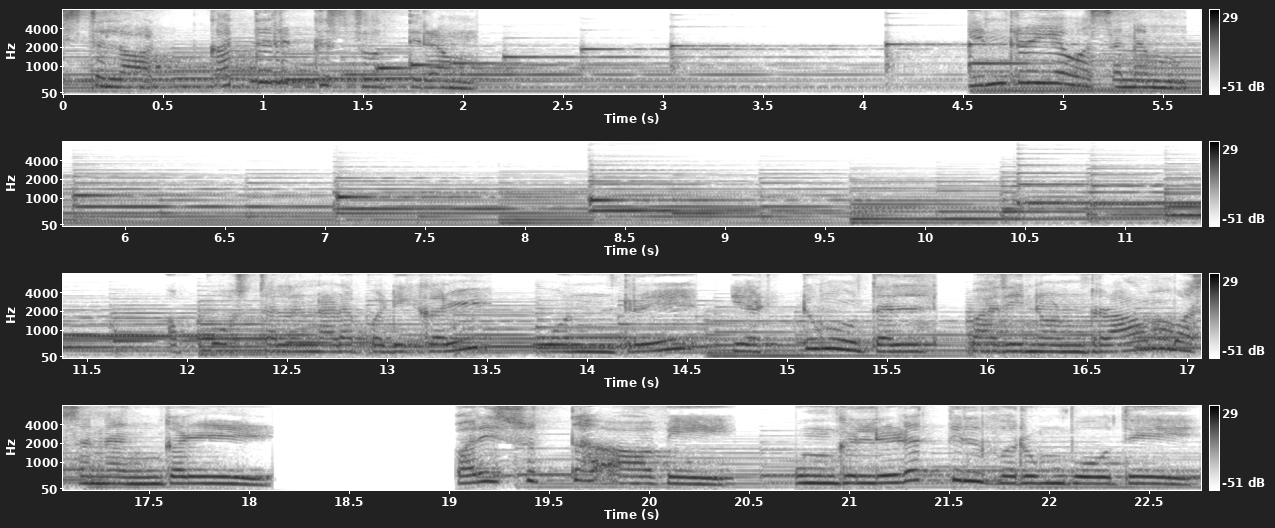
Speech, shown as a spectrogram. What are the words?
கத்தருக்கு ஸ்தோத்திரம். இன்றைய வசனம். அப்போஸ்தல நடபடிகள் ஒன்று எட்டு முதல் பதினொன்றாம் வசனங்கள். பரிசுத்த ஆவி உங்களிடத்தில் வரும்போது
